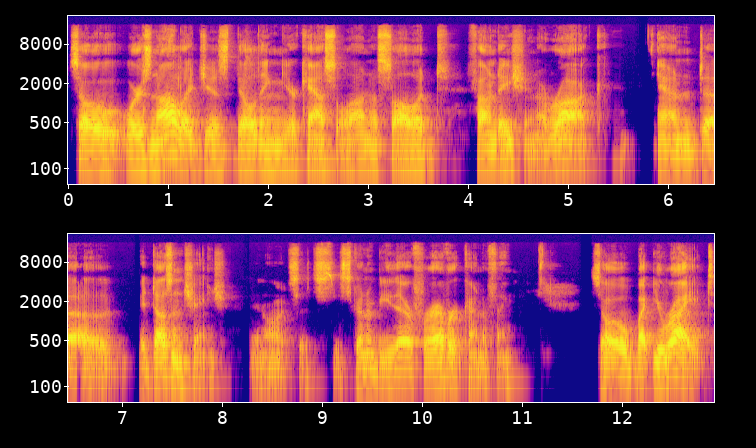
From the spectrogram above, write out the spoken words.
So, whereas knowledge is building your castle on a solid foundation, a rock, and uh, it doesn't change. You know, it's it's it's going to be there forever, kind of thing. So, but you're right.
